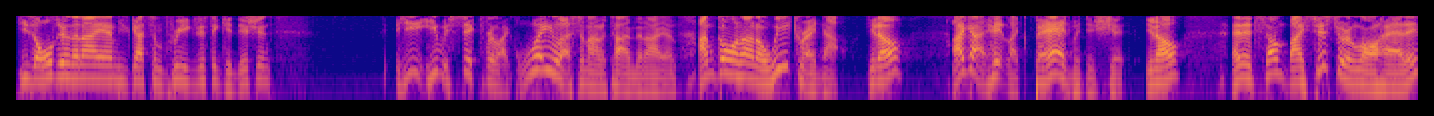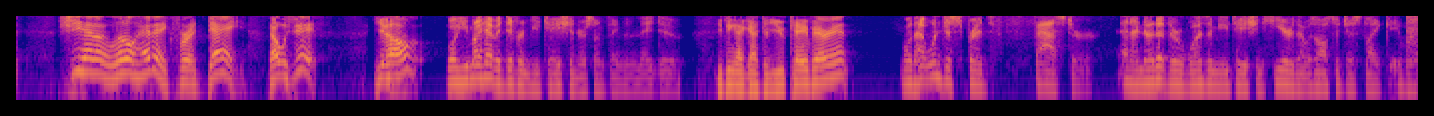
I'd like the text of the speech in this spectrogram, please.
He's older than I am. He's got some pre-existing conditions. He he was sick for like way less amount of time than I am. I'm going on a week right now. You know, I got hit like bad with this shit. You know, and then some. My sister-in-law had it. She had a little headache for a day. That was it. You know. Well, you might have a different mutation or something than they do. You think I got the UK variant? Well, that one just spreads faster. And I know that there was a mutation here that was also just like it was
